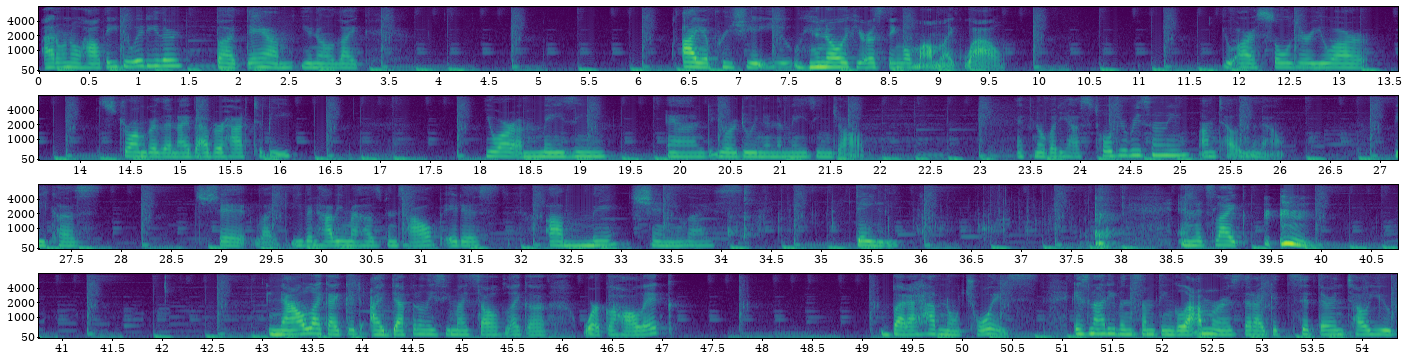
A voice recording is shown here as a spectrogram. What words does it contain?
I don't know how they do it either, but damn, you know, like I appreciate you. You know, if you're a single mom, like, wow, you are a soldier, you are stronger than I've ever had to be. You are amazing and you're doing an amazing job. If nobody has told you recently, I'm telling you now. Because shit, like even having my husband's help, it is a mission, you guys. Daily. And it's like now like I could I definitely see myself like a workaholic. But I have no choice it's not even something glamorous that I could sit there and tell you,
